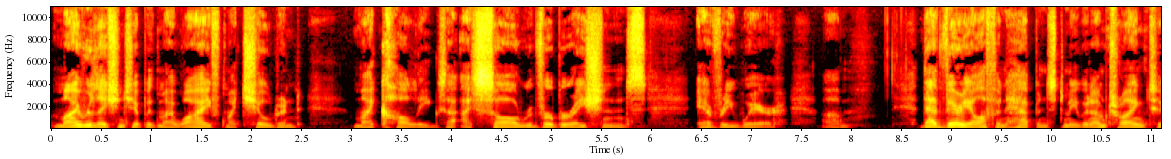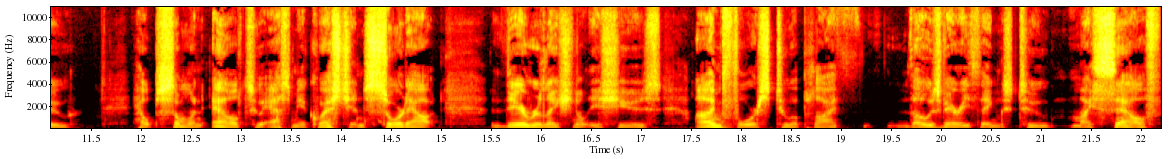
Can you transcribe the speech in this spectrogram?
my relationship with my wife, my children, my colleagues, I, I saw reverberations everywhere. Um, that very often happens to me when I'm trying to help someone else who asks me a question sort out their relational issues. I'm forced to apply those very things to myself.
